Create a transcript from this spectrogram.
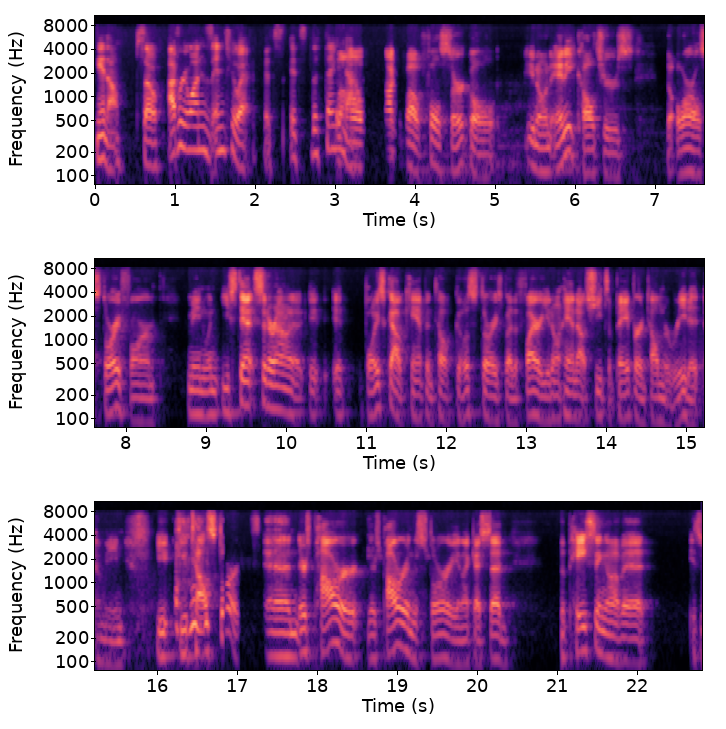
you know so everyone's into it. It's it's the thing well, now talk about full circle. You know in any cultures the oral story form i mean when you stand sit around at, at, boy scout camp and tell ghost stories by the fire you don't hand out sheets of paper and tell them to read it. I mean you you tell stories. And there's power there's power in the story. And like i said the pacing of it it's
